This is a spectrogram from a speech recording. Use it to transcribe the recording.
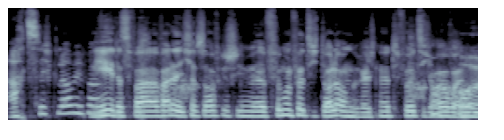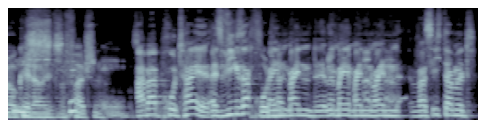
80, glaube ich, war Nee, das war, warte, ich hab's aufgeschrieben, äh, 45 Dollar umgerechnet, 40 Euro. Oh, okay, da habe ich falschen. Aber pro Teil. Also wie gesagt, mein, mein, mein, mein, mein, was ich damit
